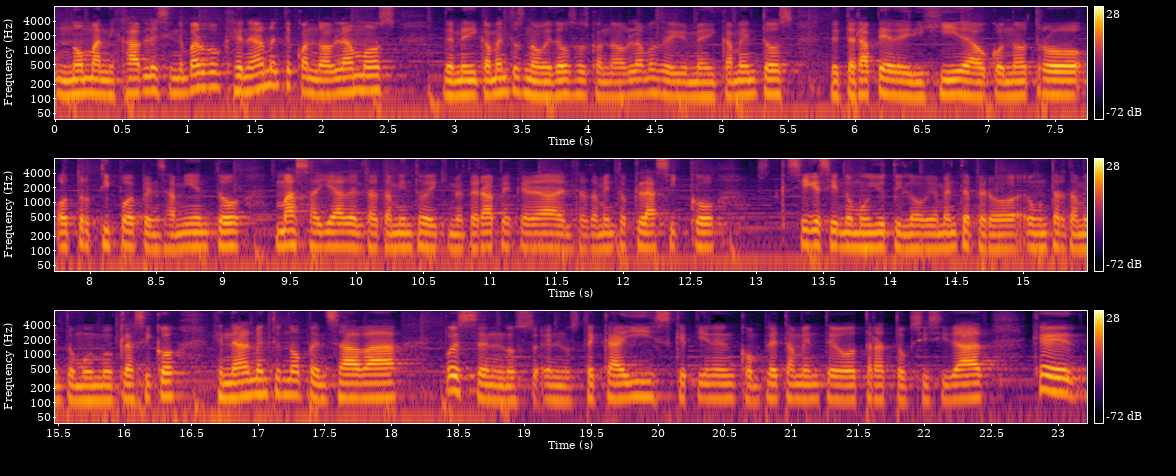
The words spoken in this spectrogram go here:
no manejable, sin embargo, generalmente cuando hablamos de medicamentos novedosos, cuando hablamos de medicamentos de terapia dirigida o con otro, otro tipo de pensamiento más allá del tratamiento de quimioterapia, que era el tratamiento clásico, sigue siendo muy útil obviamente, pero un tratamiento muy muy clásico, generalmente uno pensaba pues en los, en los TKIs que tienen completamente otra toxicidad, que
